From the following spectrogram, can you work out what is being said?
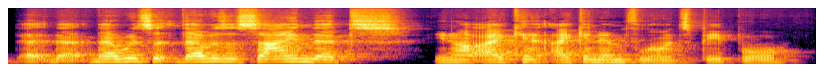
that, that, that was a, that was a sign that you know I can I can influence people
